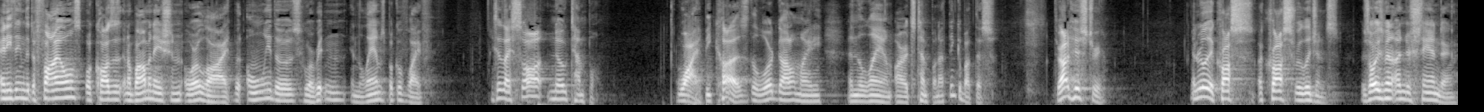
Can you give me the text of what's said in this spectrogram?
anything that defiles or causes an abomination or a lie, but only those who are written in the Lamb's book of life. He says, I saw no temple. Why? Because the Lord God Almighty and the Lamb are its temple. Now think about this. Throughout history, and really across, across religions, there's always been understanding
